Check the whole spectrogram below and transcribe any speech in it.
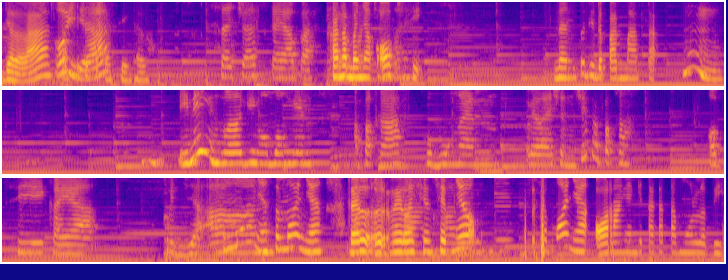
Jelas Oh pasti iya? ketika single. Kayak apa? Karena Apa banyak contohnya? opsi. Dan itu di depan mata. Hmm. Ini lagi ngomongin apakah hubungan relationship, apakah opsi kayak kerjaan? Semuanya, semuanya. Rel- relationship-nya semuanya orang yang kita ketemu lebih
